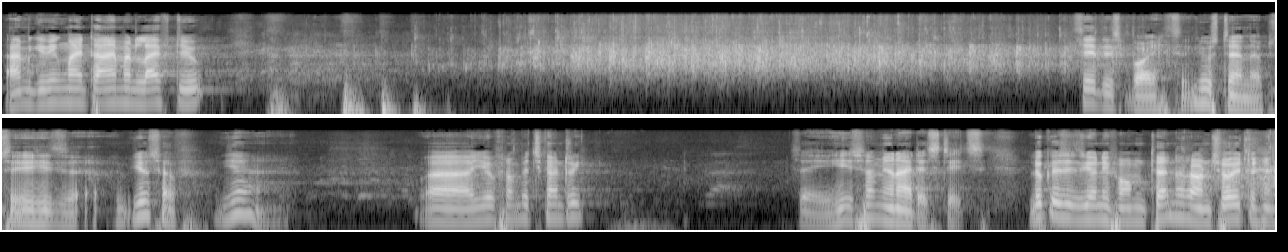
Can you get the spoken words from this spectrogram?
I'm giving my time and life to you. See this boy, see, you stand up, see he's… Uh, Yusuf, yeah. Uh, you're from which country? Say, he's from United States. Look at his uniform, turn around, show it to him.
